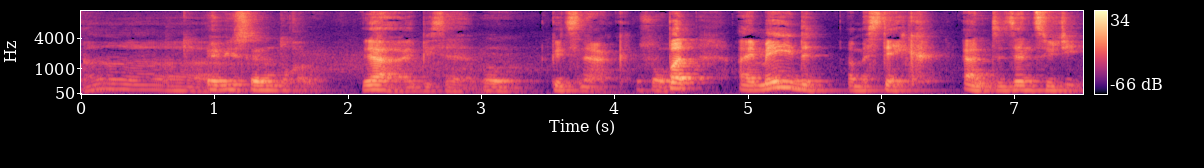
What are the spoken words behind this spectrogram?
ああ。エビせんとかね。Yeah, uh, エビせん。うん。Good ah. snack. But I made a mistake at Zentsuji.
